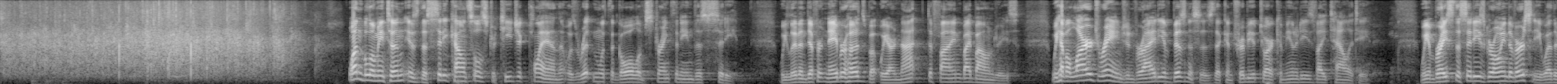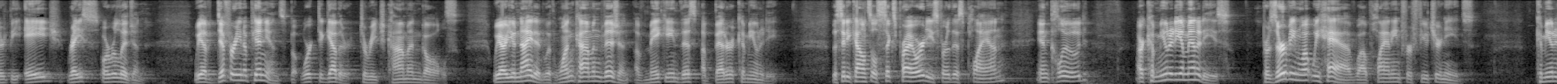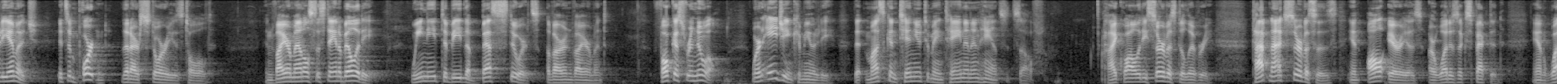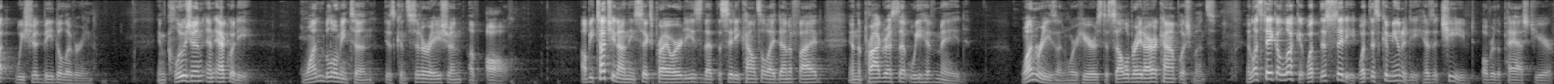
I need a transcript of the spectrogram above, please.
One Bloomington is the City Council's strategic plan that was written with the goal of strengthening this city. We live in different neighborhoods, but we are not defined by boundaries. We have a large range and variety of businesses that contribute to our community's vitality. We embrace the city's growing diversity, whether it be age, race, or religion. We have differing opinions, but work together to reach common goals. We are united with one common vision of making this a better community. The City Council's six priorities for this plan include our community amenities, preserving what we have while planning for future needs. Community image, it's important that our story is told. Environmental sustainability, we need to be the best stewards of our environment. Focus renewal, we're an aging community that must continue to maintain and enhance itself. High quality service delivery, top notch services in all areas are what is expected and what we should be delivering. Inclusion and equity. One Bloomington is consideration of all. I'll be touching on these six priorities that the City Council identified and the progress that we have made. One reason we're here is to celebrate our accomplishments. And let's take a look at what this city, what this community has achieved over the past year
